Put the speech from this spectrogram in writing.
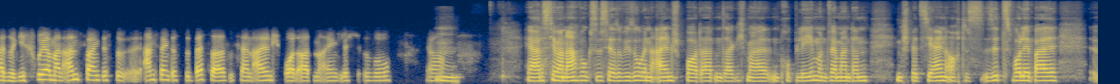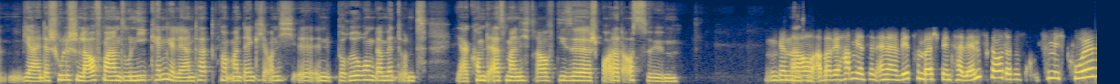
also je früher man anfängt, desto anfängt, desto besser. Es ist ja in allen Sportarten eigentlich so. Ja. Mhm. Ja, das Thema Nachwuchs ist ja sowieso in allen Sportarten, sage ich mal, ein Problem. Und wenn man dann im Speziellen auch das Sitzvolleyball äh, ja in der schulischen Laufbahn so nie kennengelernt hat, kommt man, denke ich, auch nicht äh, in Berührung damit und ja, kommt erstmal nicht drauf, diese Sportart auszuüben. Genau, also. aber wir haben jetzt in NRW zum Beispiel einen Talentscout, das ist ziemlich cool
